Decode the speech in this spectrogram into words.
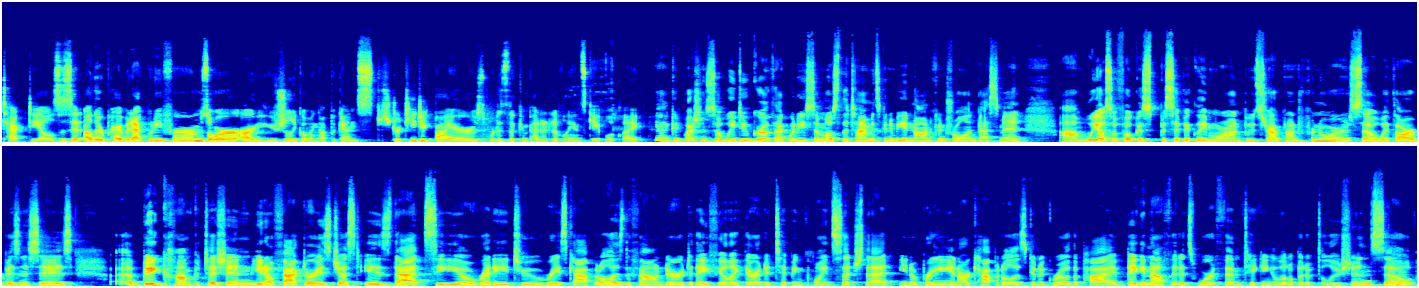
tech deals? Is it other private equity firms or are you usually going up against strategic buyers? What does the competitive landscape look like? Yeah, good question. So we do growth equity. So most of the time it's going to be a non control investment. Um, we also focus specifically more on bootstrapped entrepreneurs. So with our businesses, a big competition you know factor is just is that ceo ready to raise capital as the founder do they feel like they're at a tipping point such that you know bringing in our capital is going to grow the pie big enough that it's worth them taking a little bit of dilution so hmm.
